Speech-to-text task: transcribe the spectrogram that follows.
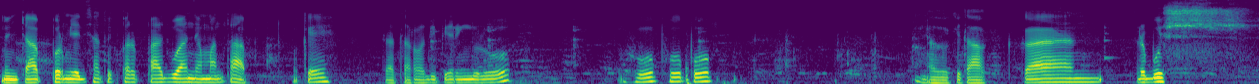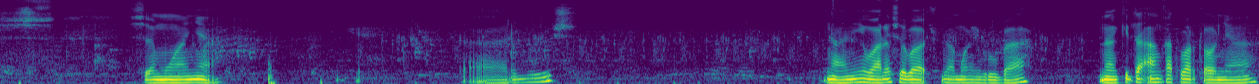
Mencampur menjadi satu perpaduan yang mantap. Oke okay? kita taruh di piring dulu. Hup hup hup lalu kita akan rebus semuanya. Kita rebus. Nah ini warna sudah sudah mulai berubah. Nah kita angkat wortelnya.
